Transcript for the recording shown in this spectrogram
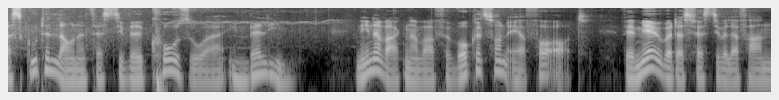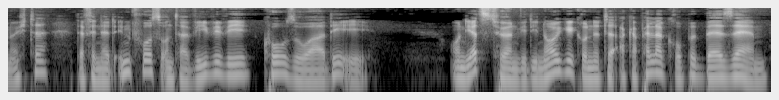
Das Gute Laune Festival Kosor in Berlin. Nena Wagner war für Vocals on Air vor Ort. Wer mehr über das Festival erfahren möchte, der findet Infos unter www.kosoa.de. Und jetzt hören wir die neu gegründete A-cappella-Gruppe Belzam,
